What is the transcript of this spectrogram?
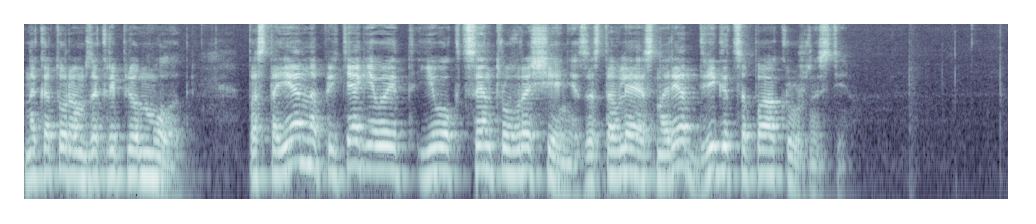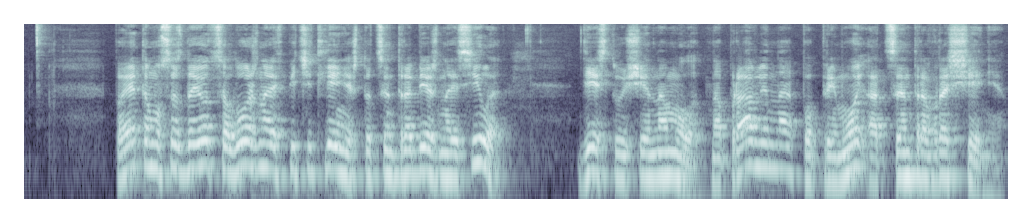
на котором закреплен молот, постоянно притягивает его к центру вращения, заставляя снаряд двигаться по окружности – Поэтому создается ложное впечатление, что центробежная сила, действующая на молот, направлена по прямой от центра вращения.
